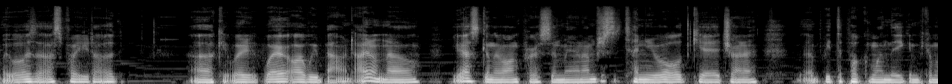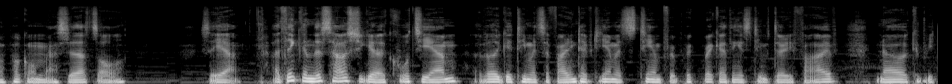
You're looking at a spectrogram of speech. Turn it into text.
Wait, what was the last part, you dog? Uh, okay, where where are we bound? I don't know. You're asking the wrong person, man. I'm just a 10 year old kid trying to uh, beat the Pokemon League and become a Pokemon Master, that's all. So yeah, I think in this house you get a cool TM, a really good team. It's a fighting type TM. It's TM for Brick Break. I think it's team 35. No, it could be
